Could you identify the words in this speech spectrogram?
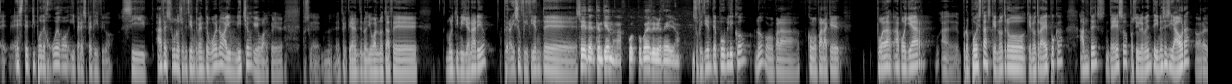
este tipo de juego hiperespecífico. Si haces uno suficientemente bueno, hay un nicho que igual, que, pues efectivamente no, igual no te hace multimillonario, pero hay suficiente... Sí, te, te entiendo, puedes vivir de ello suficiente público, ¿no? Como para, como para que pueda apoyar eh, propuestas que en, otro, que en otra época, antes de eso, posiblemente, y no sé si ahora, ahora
